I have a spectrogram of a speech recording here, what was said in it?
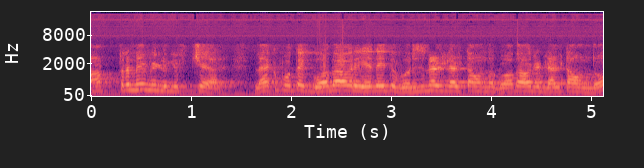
మాత్రమే వీళ్ళు లిఫ్ట్ చేయాలి. లేకపోతే గోదావరి ఏదైతే ఒరిజినల్ డెల్టా ఉందో గోదావరి డెల్టా ఉందో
